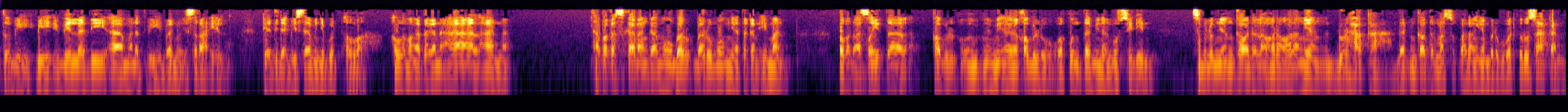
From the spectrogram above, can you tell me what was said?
tu bi, bi, billadhi amanat bihi banu Israel. Dia tidak bisa menyebut Allah. Allah mengatakan al-ana. Apakah sekarang kamu baru, baru mau menyatakan iman? Faqad asaita qabl, qablu wa kunta minal mufsidin. Sebelumnya engkau adalah orang-orang yang durhaka dan engkau termasuk orang yang berbuat kerusakan.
